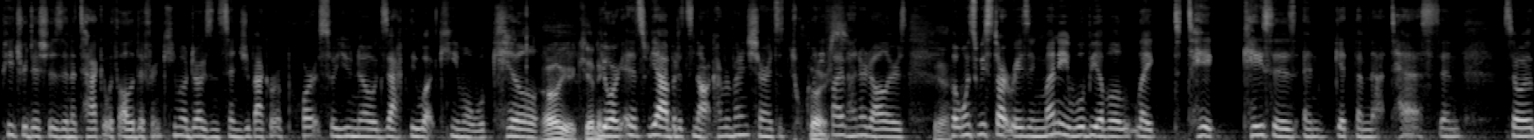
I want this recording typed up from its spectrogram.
petri dishes and attack it with all the different chemo drugs and send you back a report so you know exactly what chemo will kill. Oh, you're kidding. Your, and it's yeah, but it's not covered by insurance. It's twenty five hundred dollars. Yeah. But once we start raising money, we'll be able like to take cases and get them that test. And so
